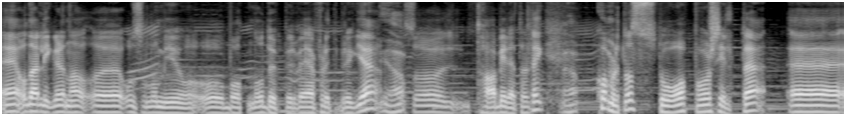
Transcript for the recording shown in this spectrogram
eh, Og der ligger denne uh, Osolomio-båten og dupper ved flyttebrygget Ja. Så ta billetter og slik. Ja. Kommer det til å stå på skiltet eh,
